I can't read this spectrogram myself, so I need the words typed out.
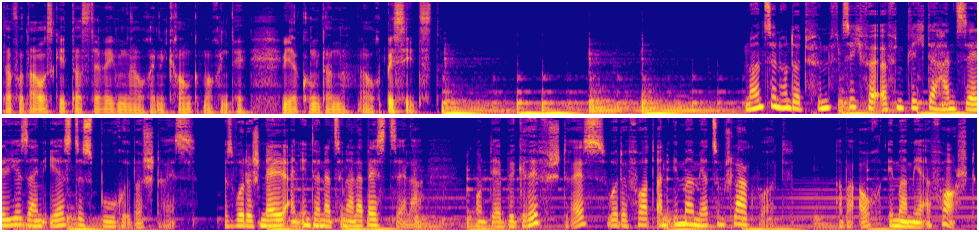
davon ausgeht, dass der eben auch eine krankmachende Wirkung dann auch besitzt. 1950 veröffentlichte Hans Selye sein erstes Buch über Stress. Es wurde schnell ein internationaler Bestseller. Und der Begriff Stress wurde fortan immer mehr zum Schlagwort, aber auch immer mehr erforscht.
